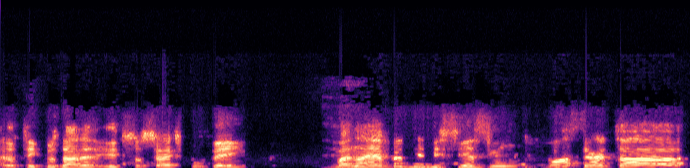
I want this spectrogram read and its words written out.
Eu tenho que usar as redes sociais por bem. Mas na época teve sim assim um, uma certa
